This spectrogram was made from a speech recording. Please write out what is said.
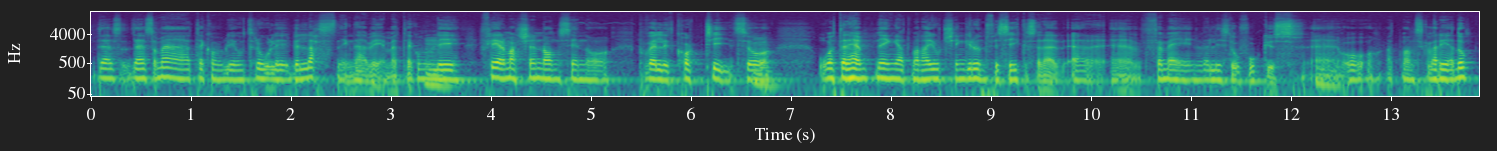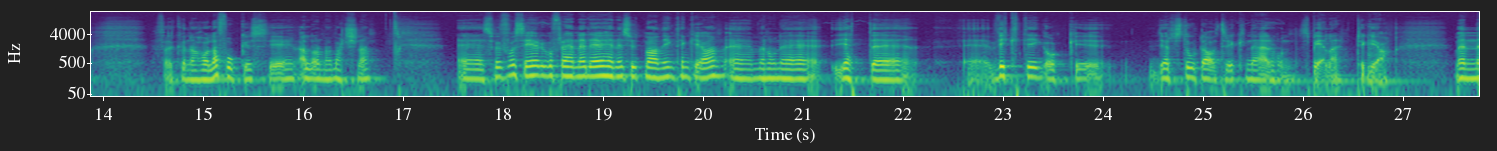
det, det som är att det kommer bli otrolig belastning det här VMet. Det kommer Mm. bli fler matcher än någonsin och på väldigt kort tid. Så Mm. Återhämtning, att man har gjort sin grundfysik och sådär är eh, för mig en väldigt stor fokus. Eh, och att man ska vara redo för att kunna hålla fokus i alla de här matcherna. Eh, Så vi får se hur det går för henne. Det är hennes utmaning tänker jag. Men hon är jätteviktig och gör ett stort avtryck när hon spelar, tycker jag. Men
